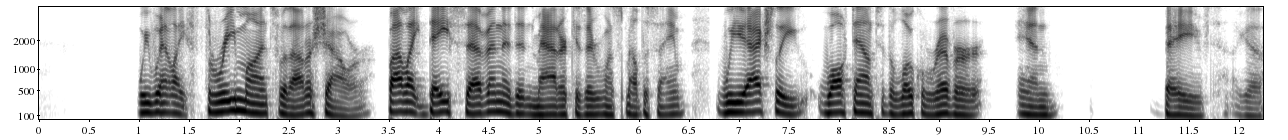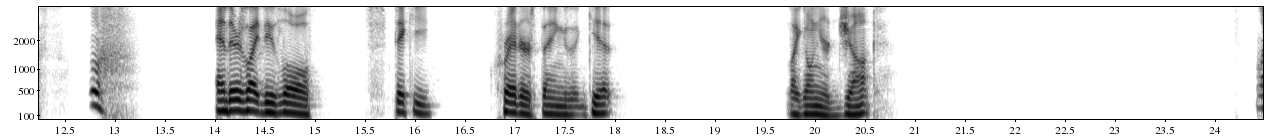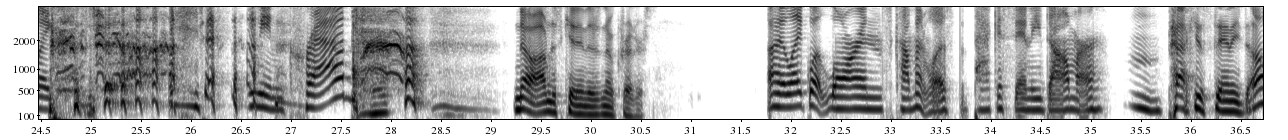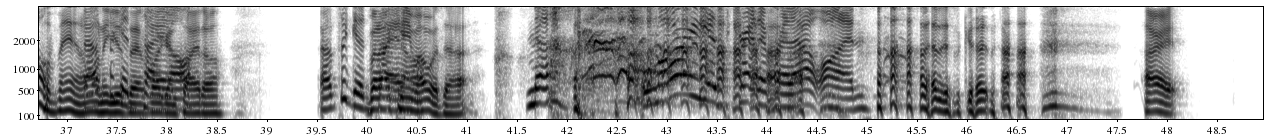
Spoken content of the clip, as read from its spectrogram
we went like three months without a shower by like day seven it didn't matter because everyone smelled the same we actually walked down to the local river and bathed i guess Oof. and there's like these little sticky critter things that get like on your junk. Like, you mean crabs? no, I'm just kidding. There's no critters. I like what Lauren's comment was the Pakistani Dahmer. Hmm. Pakistani. Oh man, I want to use good that fucking title. title. That's a good title. But I came up with that. No. Lauren gets credit for that one. that is good. All right.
